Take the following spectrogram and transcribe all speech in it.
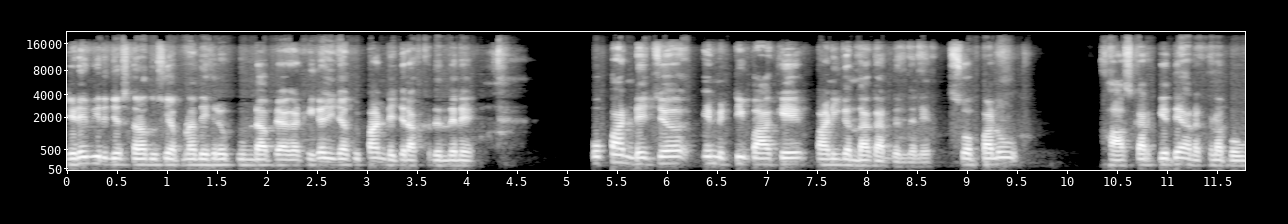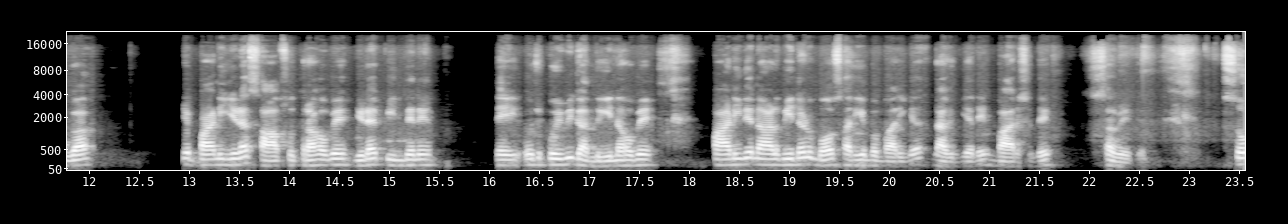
ਜਿਹੜੇ ਵੀਰ ਜਿਸ ਤਰ੍ਹਾਂ ਤੁਸੀਂ ਆਪਣਾ ਦੇਖ ਰਹੇ ਹੋ ਕੁੰਡਾ ਪਿਆਗਾ ਠੀਕ ਆ ਜੀ, ਜਾਂ ਕੋਈ ਭਾਂਡੇ 'ਚ ਰੱਖ ਦਿੰਦੇ ਨੇ, ਉਹ ਭਾਂਡੇ 'ਚ ਇਹ ਮਿੱਟੀ ਪਾ ਕੇ ਪਾਣੀ ਗੰਦਾ ਕਰ ਦਿੰਦੇ ਨੇ। ਸੋ ਆਪਾਂ ਨੂੰ ਖਾਸ ਕਰਕੇ ਧਿਆਨ ਰੱਖਣਾ ਪਊਗਾ ਕਿ ਪਾਣੀ ਜਿਹੜਾ ਸਾਫ਼ ਸੁਥਰਾ ਹੋਵੇ, ਜਿਹੜਾ ਪੀਂਦੇ ਨੇ, ਤੇ ਉਹ 'ਚ ਕੋਈ ਵੀ ਗੰਦਗੀ ਨਾ ਹੋਵੇ। ਪਾਣੀ ਦੇ ਨਾਲ ਵੀ ਇਹਨਾਂ ਨੂੰ ਬਹੁਤ ਸਾਰੀਆਂ ਬਿਮਾਰੀਆਂ ਲੱਗਦੀਆਂ ਨੇ ਬਾਰਿਸ਼ ਦੇ ਸਮੇਂ 'ਚ ਸੋ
